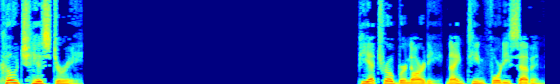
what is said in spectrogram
Coach history Pietro Bernardi 1947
